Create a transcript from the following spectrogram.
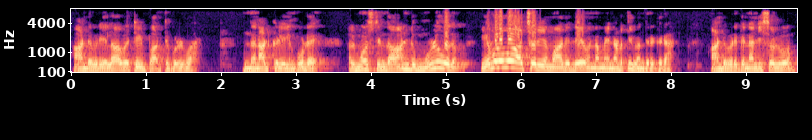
ஆண்டவர் எல்லாவற்றையும் பார்த்து கொள்வார். இந்த நாட்களிலும் கூட ஆல்மோஸ்ட் இந்த ஆண்டு முழுவதும் எவ்வளவோ ஆச்சரியமாக தேவன் நம்மை நடத்தி வந்திருக்கிறார். ஆண்டவருக்கு நன்றி சொல்வோம்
